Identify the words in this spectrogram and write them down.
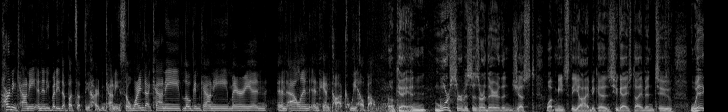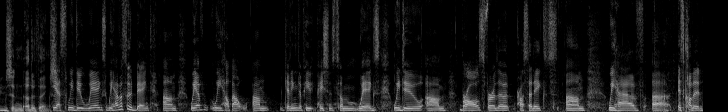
Hardin County and anybody that butts up to Hardin County. So Wyandot County, Logan County, Marion, and Allen and Hancock, we help out. Okay, and more services are there than just what meets the eye because you guys dive into wigs and other things. Yes, we do wigs. We have a food bank. Um, we have we help out um, getting the patients some wigs. We do um, bras for the prosthetics. Um, we have, uh, it's called a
